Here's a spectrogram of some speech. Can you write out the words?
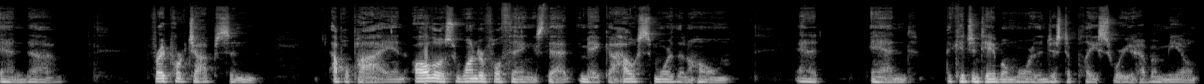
and uh, fried pork chops and apple pie and all those wonderful things that make a house more than a home and it, and the kitchen table more than just a place where you have a meal.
